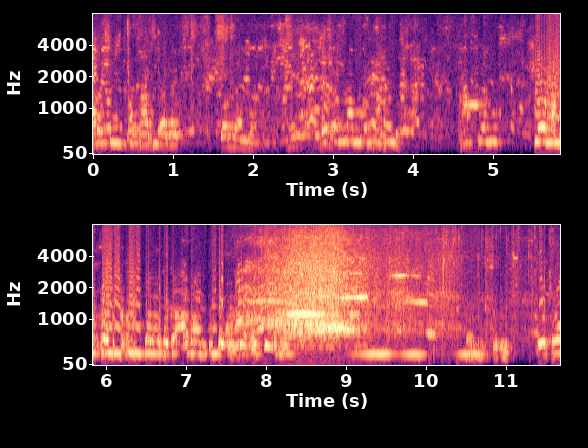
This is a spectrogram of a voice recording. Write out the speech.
আরও তিনটা দাবি আদায় বিশ্ববিদ্যালয় থেকে। প্রথম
